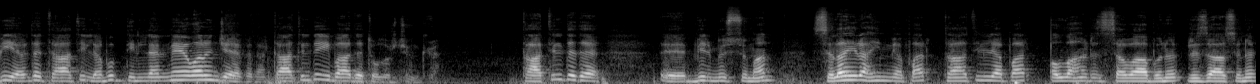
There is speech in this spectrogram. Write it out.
bir yerde tatil yapıp dinlenmeye varıncaya kadar. Tatilde ibadet olur çünkü. Tatilde de e, bir Müslüman sıla rahim yapar, tatil yapar, Allah'ın sevabını, rızasını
